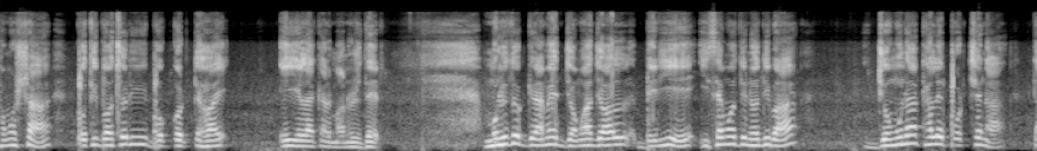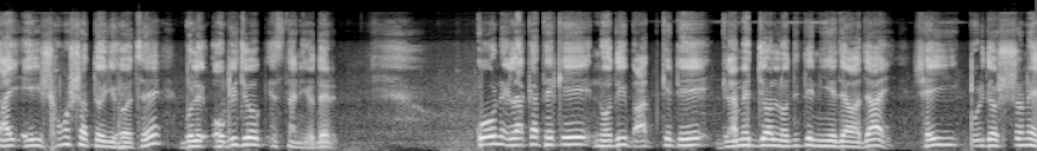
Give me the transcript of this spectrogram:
সমস্যা প্রতি বছরই ভোগ করতে হয় এই এলাকার মানুষদের। মূলত গ্রামের জমা জল বেরিয়ে ইসামতি নদী বা যমুনা খালে পড়ছে না, তাই এই সমস্যা তৈরি হয়েছে বলে অভিযোগ স্থানীয়দের। কোন এলাকা থেকে নদী বাঁধ কেটে গ্রামের জল নদীতে নিয়ে যাওয়া যায়, সেই পরিদর্শনে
